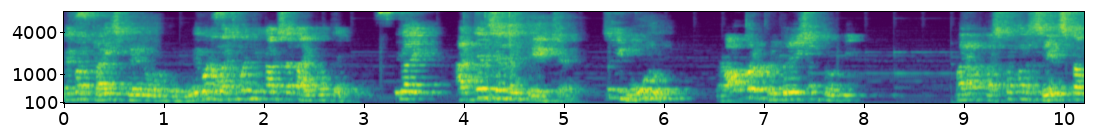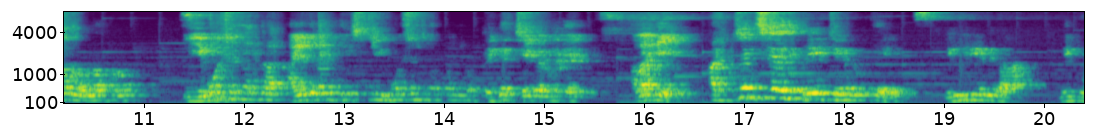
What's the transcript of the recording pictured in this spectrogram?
లేకుంటే ప్రైస్ పెరగబోతుంది లేకుంటే మంచి మంచి కార్డ్స్ అలా అయిపోతాయి. ఇలా అర్జెన్సీ అనేది క్రియేట్ చేయాలి. సో ఈ మూడు ప్రాపర్ ప్రిపరేషన్ తోటి మన కస్టమర్ సేల్స్ టాప్లో ఉన్నప్పుడు ఈ ఎమోషన్ కనుక ఐదు రోజులు తీసుకుని ఎమోషన్స్ కనుక మనం ట్రిగర్ చేయగలిగితే అలాగే అర్జెన్సీ అనేది క్రియేట్ చేయగలిగితే ఇమీడియట్గా మీకు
